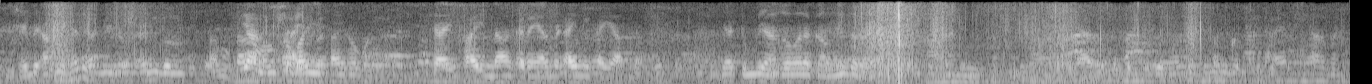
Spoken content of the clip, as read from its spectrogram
مٹھائی بھی آپ نے کھا یار بھائی سائڈوں پر چائے کھائی نہ کریں یار مٹھائی نہیں کھائی آپ نے۔ یار تم بھی آگا والا کام نہیں کرو یار میں سمجھ گیا یہ تمہارے لیے نہیں ہے۔ اور ان سے پھر میں نے بول دیا بندہ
